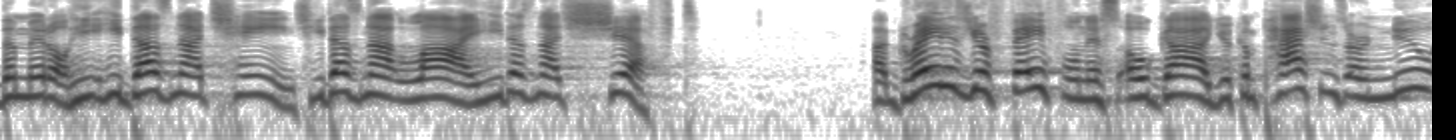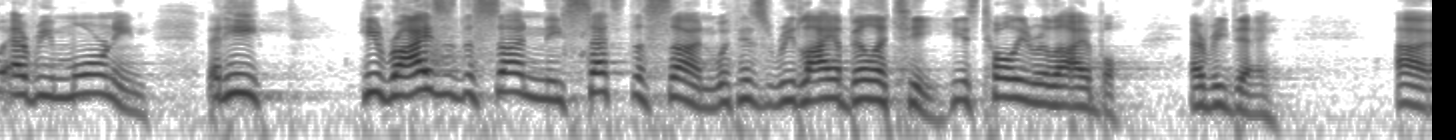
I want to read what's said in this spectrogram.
the middle. He, he does not change, He does not lie, He does not shift. Uh, great is your faithfulness, O God. Your compassions are new every morning. That He he rises the sun and he sets the sun with his reliability. He is totally reliable every day. Uh,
